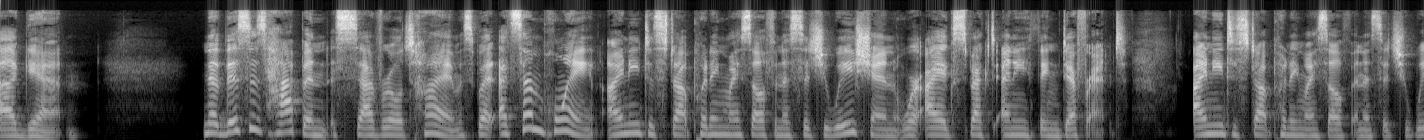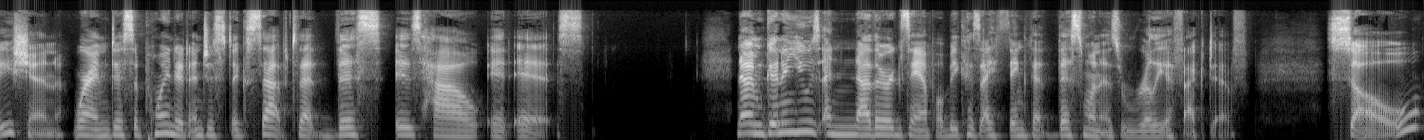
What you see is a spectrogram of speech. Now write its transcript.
again. Now, this has happened several times, but at some point, I need to stop putting myself in a situation where I expect anything different. I need to stop putting myself in a situation where I'm disappointed and just accept that this is how it is. Now, I'm going to use another example because I think that this one is really effective. So,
